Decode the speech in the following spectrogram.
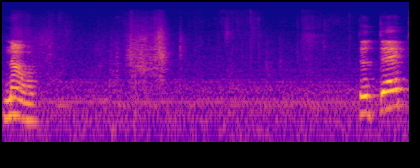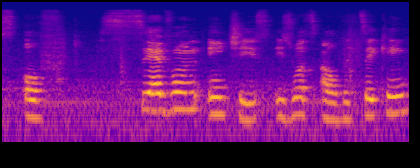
Now the depth of seven inches is what i'll be taking.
